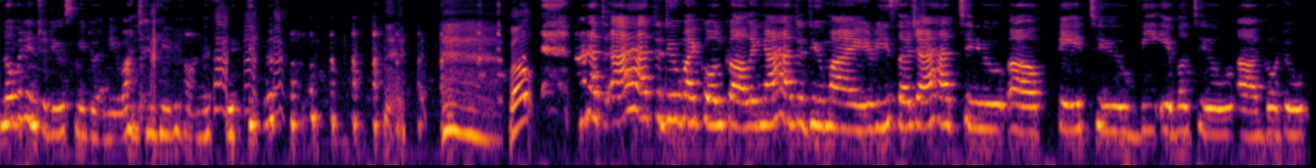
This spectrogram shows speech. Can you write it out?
Nobody introduced me to anyone, to be honest with you. Well, I had, to, I had to do my cold calling. I had to do my research. I had to uh, pay to be able to uh, go to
